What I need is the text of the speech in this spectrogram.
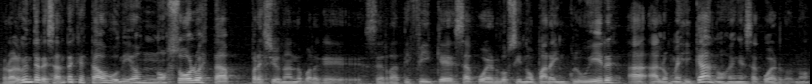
Pero algo interesante es que Estados Unidos no solo está presionando para que se ratifique ese acuerdo, sino para incluir a, los mexicanos en ese acuerdo, ¿no?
